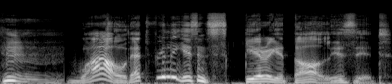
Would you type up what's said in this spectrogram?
Hmm. Wow, that really isn't scary at all, is it?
